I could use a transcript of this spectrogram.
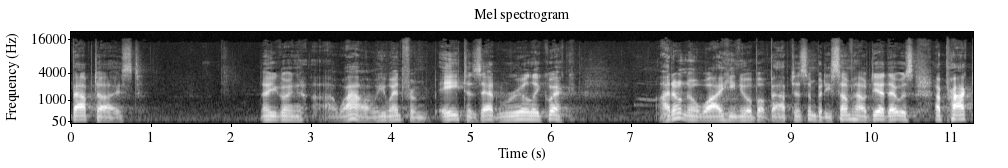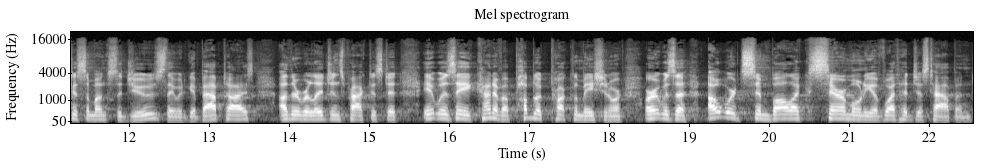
baptized? Now you're going, uh, wow, he went from A to Z really quick. I don't know why he knew about baptism, but he somehow did. It was a practice amongst the Jews. They would get baptized. Other religions practiced it. It was a kind of a public proclamation, or, or it was an outward symbolic ceremony of what had just happened.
